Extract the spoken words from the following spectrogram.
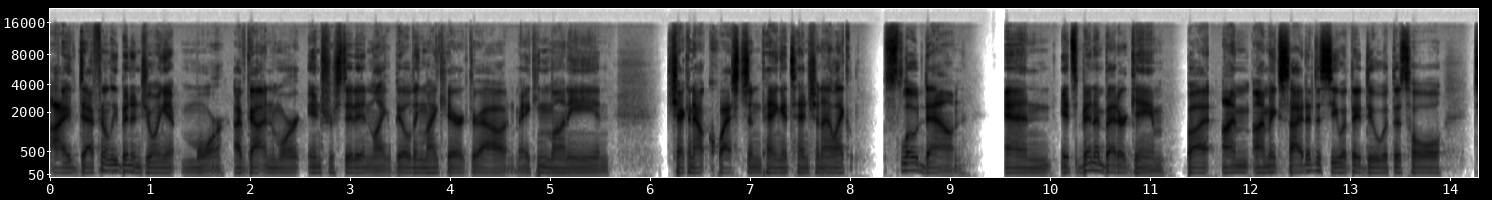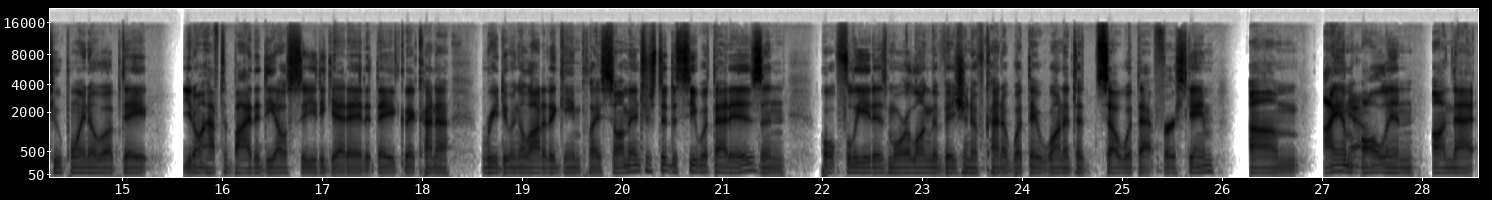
I've definitely been enjoying it more. I've gotten more interested in like building my character out, and making money, and checking out quests and paying attention. I like slowed down, and it's been a better game. But I'm I'm excited to see what they do with this whole 2.0 update. You don't have to buy the DLC to get it. They they're kind of redoing a lot of the gameplay. So I'm interested to see what that is, and hopefully it is more along the vision of kind of what they wanted to sell with that first game. Um, I am Yeah. all in on that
